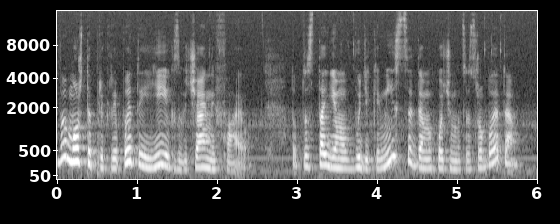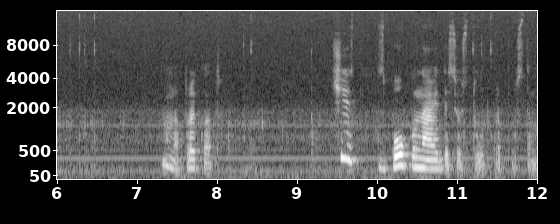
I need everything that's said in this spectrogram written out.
ви можете прикріпити її як звичайний файл. Тобто стаємо в будь-яке місце, де ми хочемо це зробити. Ну, наприклад, чи збоку навіть десь ось тут, припустимо.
